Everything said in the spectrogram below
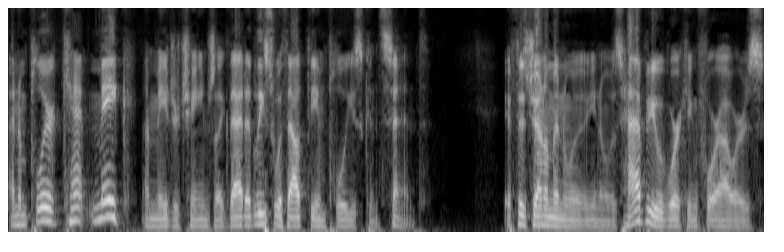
An employer can't make a major change like that, at least without the employee's consent. If this gentleman, you know, was happy with working four hours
